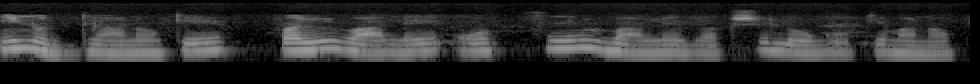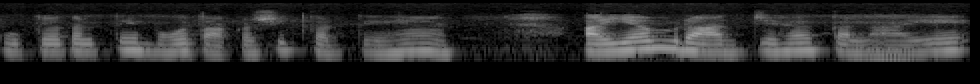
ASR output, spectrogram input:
इन उद्यानों के फल वाले और फूल वाले वृक्ष लोगों के मनों को क्या करते हैं? बहुत आकर्षित करते हैं। अयम राज्य कलाए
